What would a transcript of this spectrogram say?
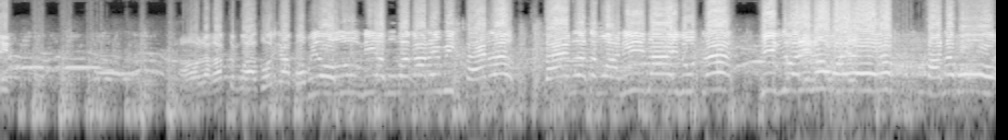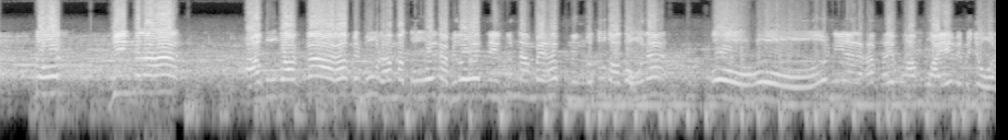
ติด เอาละครับจังหวะสวนกลับของพิโรลูกนี้อาบูบากาได้วิ่งแซงแล้วแซงแล้วจังหวะนี้ได้หลุดแล้วยิงจังหวะนี้เข้าไปเลยครับปานาโบโดนยิงไปแล้วฮะอาบูบาก้าครับเป็นผู้ทำประตูให้กับพิโรเอฟซีขึ้นนำไปครับหนึ่งประตูต่อศูนย์นะโอ้โหเนี่ยแหละครับใช้ความไวให้เป็นประโยชน์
